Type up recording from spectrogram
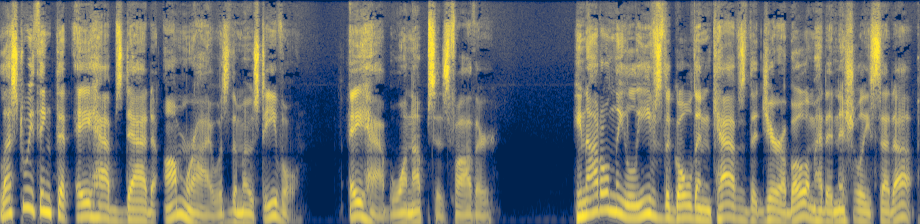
Lest we think that Ahab's dad Omri was the most evil, Ahab one ups his father. He not only leaves the golden calves that Jeroboam had initially set up,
